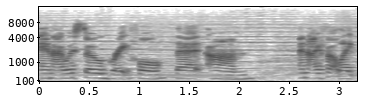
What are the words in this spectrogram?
And I was so grateful that, um, and I felt like,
